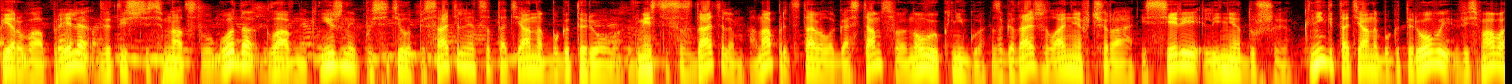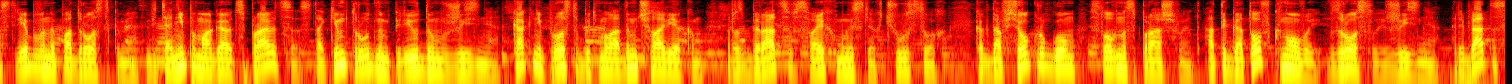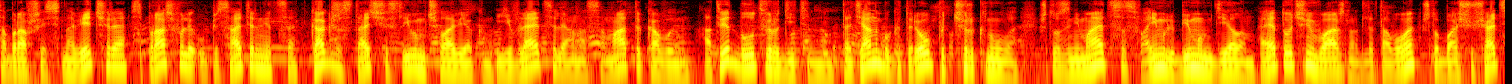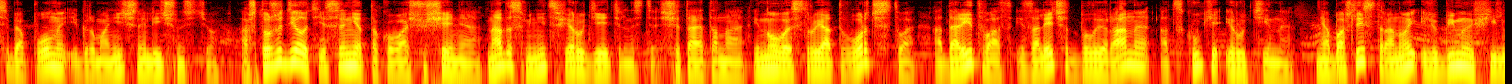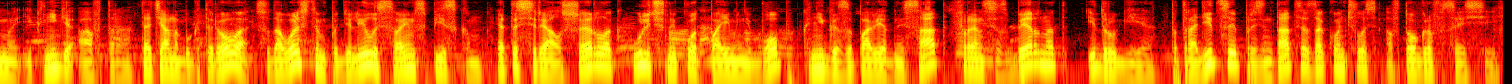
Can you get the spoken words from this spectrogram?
1 апреля 2017 года главный книжный посетила писательница Татьяна Богатырева. Вместе с издателем она представила гостям свою новую книгу «Загадай желание вчера» из серии «Линия души». Книги Татьяны Богатыревой весьма востребованы подростками, ведь они помогают справиться с таким трудным периодом в жизни. Как не просто быть молодым человеком, разбираться в своих мыслях, чувствах, когда все кругом словно спрашивает, а ты готов к новой, взрослой жизни? Ребята Ребята, собравшиеся на вечере, спрашивали у писательницы, как же стать счастливым человеком и является ли она сама таковым. Ответ был утвердительным. Татьяна Богатырева подчеркнула, что занимается своим любимым делом, а это очень важно для того, чтобы ощущать себя полной и гармоничной личностью. А что же делать, если нет такого ощущения? Надо сменить сферу деятельности, считает она, и новая струя творчества одарит вас и залечит былые раны от скуки и рутины. Не обошли стороной и любимые фильмы и книги автора. Татьяна Богатырева с удовольствием поделилась своим списком. Это сериал «Шерлок», «Уличный кот по имени Боб», книга «Заповедный сад», Фрэнсис Бернет и другие. По традиции презентация закончилась автограф-сессией.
